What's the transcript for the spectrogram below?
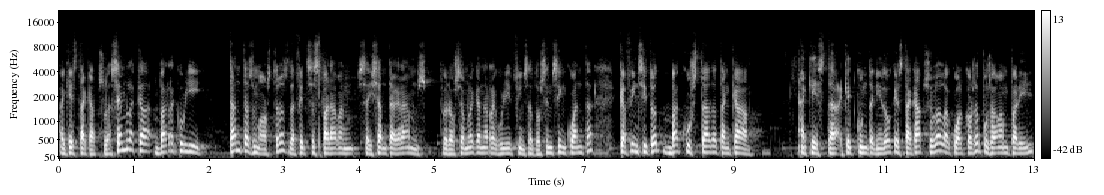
aquesta càpsula. Sembla que va recollir tantes mostres, de fet s'esperaven 60 grams, però sembla que n'ha recollit fins a 250, que fins i tot va costar de tancar aquesta, aquest contenidor, aquesta càpsula, la qual cosa posava en perill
